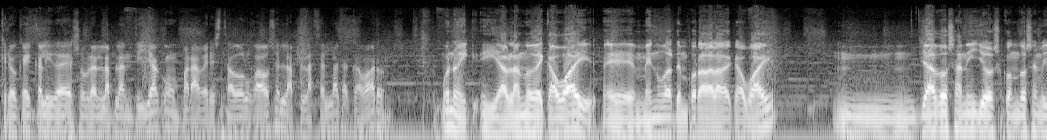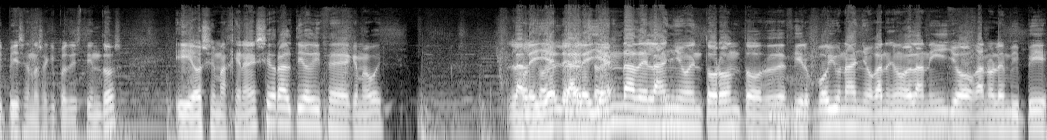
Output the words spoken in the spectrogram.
creo que hay calidad de sobra en la plantilla como para haber estado holgados en la plaza en la que acabaron. Bueno, y, y hablando de Kawhi, eh, menuda temporada la de Kawhi. Mm, ya dos anillos con dos MVPs en dos equipos distintos. ¿Y os imagináis si ahora el tío dice que me voy? La, leye- la derecho, leyenda del año en Toronto, de decir, voy un año, gano el anillo, gano el MVP.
